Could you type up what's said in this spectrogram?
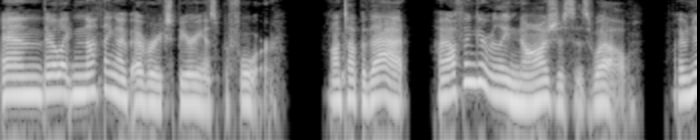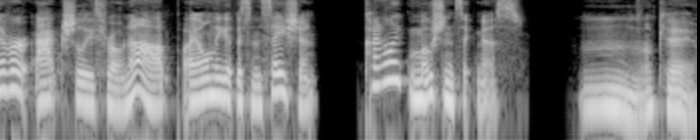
and they're like nothing I've ever experienced before. On top of that, I often get really nauseous as well. I've never actually thrown up, I only get the sensation, kind of like motion sickness. Mm, okay.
